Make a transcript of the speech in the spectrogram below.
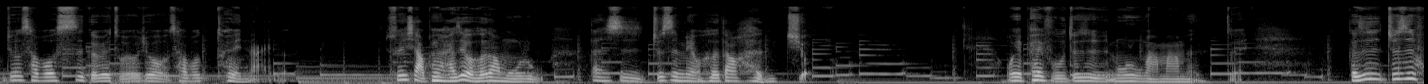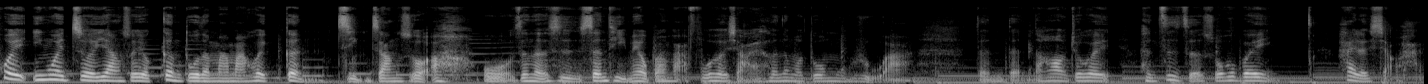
我就差不多四个月左右就差不多退奶了，所以小朋友还是有喝到母乳，但是就是没有喝到很久。我也佩服，就是母乳妈妈们，对。可是，就是会因为这样，所以有更多的妈妈会更紧张，说啊，我真的是身体没有办法负荷小孩喝那么多母乳啊，等等，然后就会很自责，说会不会害了小孩？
